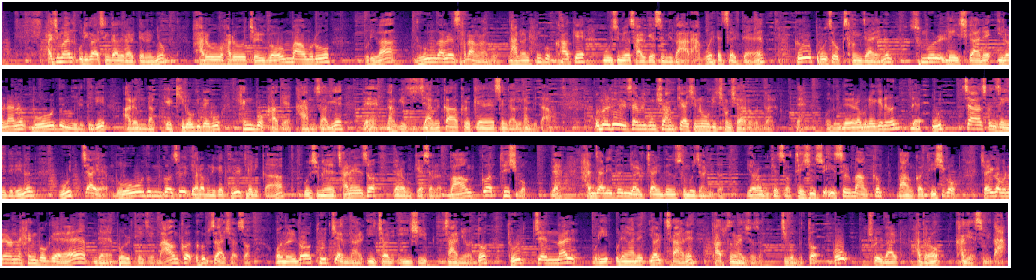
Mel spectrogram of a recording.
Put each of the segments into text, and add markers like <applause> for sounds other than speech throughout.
하지만 우리가 생각을 할 때는요, 하루하루 즐거운 마음으로 우리가 누군가를 사랑하고 나는 행복하게 웃으며 살겠습니다. 라고 했을 때 그 보석 상자에는 24시간에 일어나는 모든 일들이 아름답게 기록이 되고 행복하게 감사하게 네, 남겨지지 않을까 그렇게 생각을 합니다. 오늘도 1310쇼 함께 하시는 우리 청취자 여러분들. 네, 오늘도 여러분에게는 네, 우자 선생이 드리는 우자의 모든 것을 여러분에게 드릴 테니까 웃음의 자리에서 여러분께서는 마음껏 드시고 네, 한 잔이든 열 잔이든 스무 잔이든 여러분께서 드실 수 있을 만큼 마음껏 드시고 저희가 보내는 행복의 네, 볼테이지 마음껏 흡수하셔서 오늘도 둘째 날 2024년도 둘째 날 우리 운행하는 열차 안에 탑승하셔서 지금부터 고 출발하도록 하겠습니다.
